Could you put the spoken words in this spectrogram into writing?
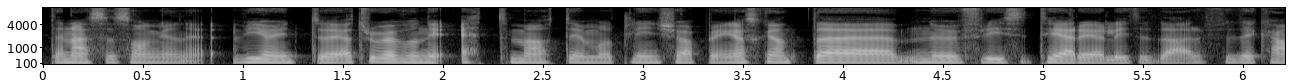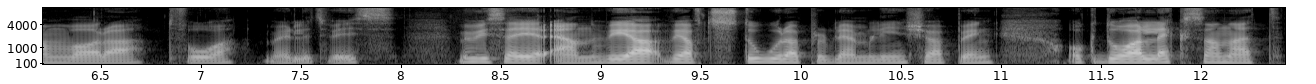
den här säsongen. Vi har inte, jag tror vi har vunnit ett möte mot Linköping. Jag ska inte, nu friciterar jag lite där, för det kan vara två möjligtvis. Men vi säger en. Vi har, vi har haft stora problem med Linköping och då har Leksand ett,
